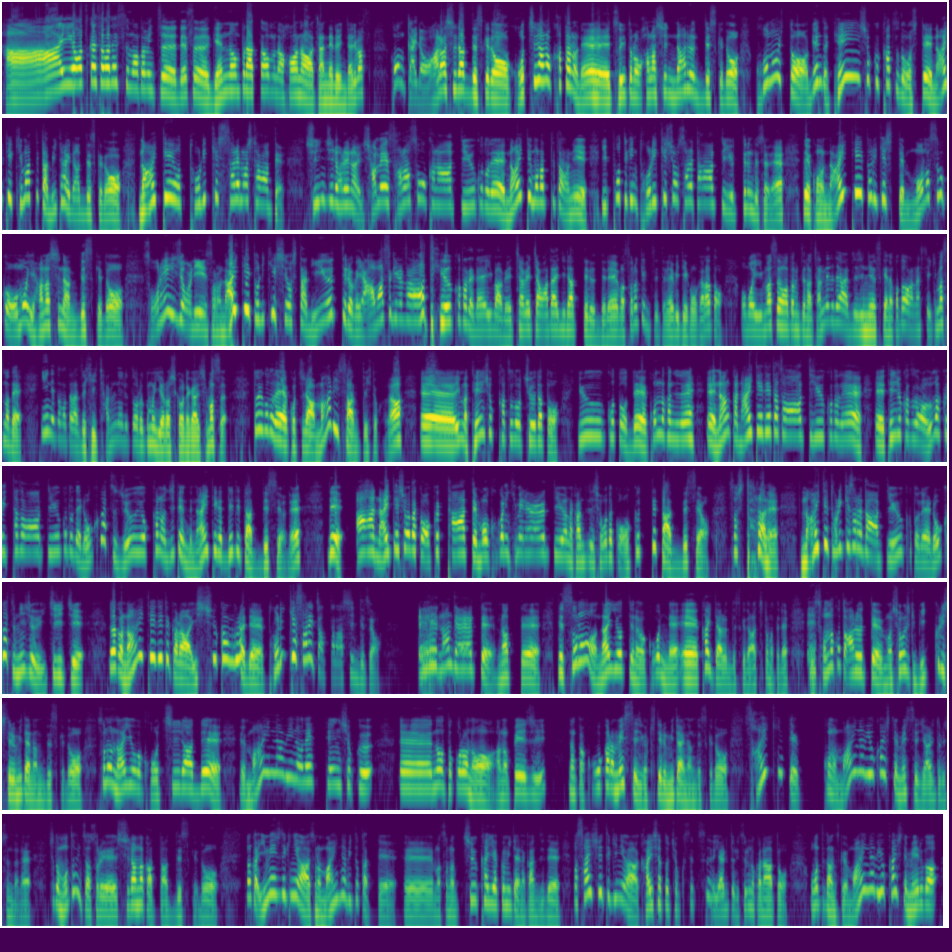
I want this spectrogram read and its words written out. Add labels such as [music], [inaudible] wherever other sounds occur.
はーい、お疲れ様です。元光です。言論プラットフォームの方のチャンネルになります。今回のお話なんですけど、こちらの方のね、ツイートのお話になるんですけど、この人、現在転職活動して内定決まってたみたいなんですけど、内定を取り消しされましたって、信じられない、社名さらそうかなっていうことで、内定もらってたのに、一方的に取り消しをされたって言ってるんですよね。で、この内定取り消しってものすごく重い話なんですけど、どそれ以上にその内定取り消しをした理由っていうのがやばすぎるぞっていうことでね、今めちゃめちゃ話題になってるんでね、まあ、その件についてね、見ていこうかなと思います。元光のチャンネルでは時事ニュース系のことを話していきますので、いいねと思ったらぜひチャンネル登録もよろしくお願いします。ということで、こちら、マリさんって人かな、えー、今転職活動中だということで、こんな感じでね、えー、なんか内定出たぞーっていうことで、えー、転職活動うまくいったぞーっていうことで、6月14日の時点で内定が出てたんですよね。で、ああ、内定承諾を送ったって、もうここに決めるっていうような感じで承諾を送ってたんですよ。そしたらね、内定取り消されたっていうことで、6月21日、だから内定出てから1週間ぐらいで取り消されちゃったらしいんですよ。えー、なんで？ってなって、で、その内容っていうのがここにね、えー書いてあるんですけど、あ、ちょっと待ってね。えーそんなことあるって、まあ、正直びっくりしてるみたいなんですけど、その内容がこちらで、えマイナビのね、転職、えのところのあのページ、なんかここからメッセージが来てるみたいなんですけど、最近ってこのマイナビを介してメッセージやり取りするんだね。ちょっと元光はそれ知らなかったですけど、なんかイメージ的にはそのマイナビとかって、えーまあ、その仲介役みたいな感じで、まあ、最終的には会社と直接やり取りするのかなと思ってたんですけど、マイナビを介してメールが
